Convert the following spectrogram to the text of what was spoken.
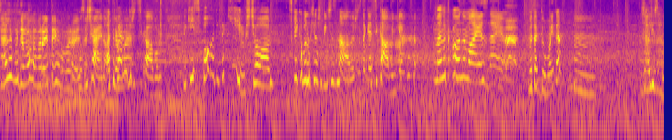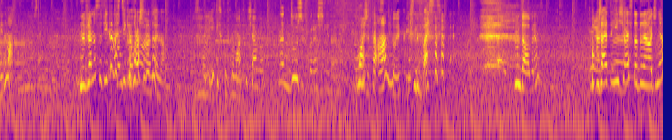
далі будемо говорити і Ну, говорити. звичайно. А тепер мені дуже цікаво. Якісь спогади такі, що скільки би не хотіла, щоб інші знали, що таке цікавеньке. в мене такого немає з нею. Ви так думаєте? Взагалі, взагалі нема. Невже на Софійка настільки Компромат. хороша людина? Взагалі якийсь компромат хоча б. Вона дуже хороша людина. Боже, та ангел якийсь небесний. ну добре. Побажаєте їй щось на день народження?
